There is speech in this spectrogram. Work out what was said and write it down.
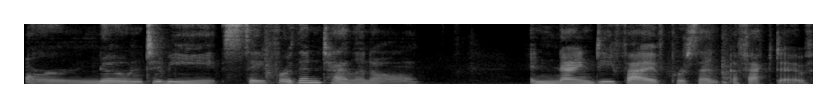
are known to be safer than Tylenol and 95% effective.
